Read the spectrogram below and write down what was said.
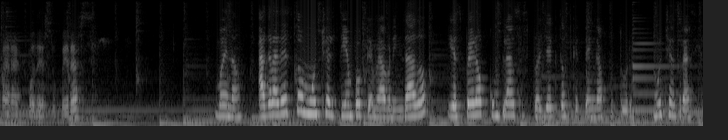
para poder superarse. Bueno, agradezco mucho el tiempo que me ha brindado y espero cumpla sus proyectos que tenga futuro. Muchas gracias.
